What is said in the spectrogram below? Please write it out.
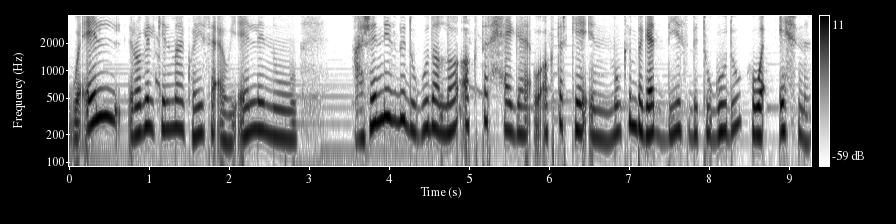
وقال راجل كلمة كويسة قوي. قال إنه عشان نثبت وجود الله أكتر حاجة وأكتر كائن ممكن بجد يثبت وجوده هو إحنا.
